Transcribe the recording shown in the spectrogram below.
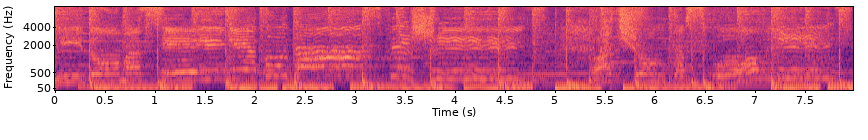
И дома все и некуда спешить. О чем-то вспомнить,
